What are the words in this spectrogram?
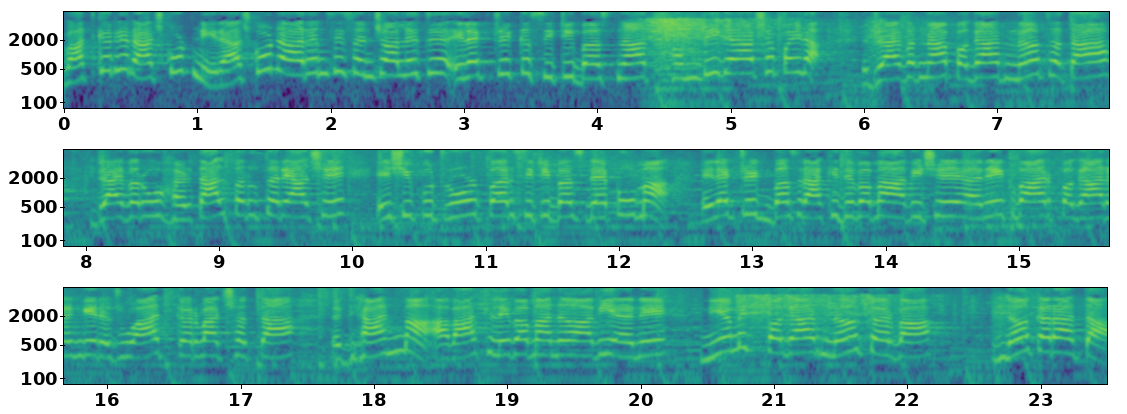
વાત કરીએ રાજકોટની. રાજકોટ આરએમસી સંચાલિત ઇલેક્ટ્રિક સિટી બસના થંભી ગયા છે પૈડા. ડ્રાઈવરના પગાર ન થતા ડ્રાઈવરો હડતાલ પર ઉતર્યા છે. એશી ફૂટ રોડ પર સિટી બસ ડેપોમાં ઇલેક્ટ્રિક બસ રાખી દેવામાં આવી છે. અનેકવાર પગાર અંગે રજૂઆત કરવા છતાં ધ્યાનમાં આ વાત લેવામાં ન આવી અને નિયમિત પગાર ન કરવા, ન કરાતા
